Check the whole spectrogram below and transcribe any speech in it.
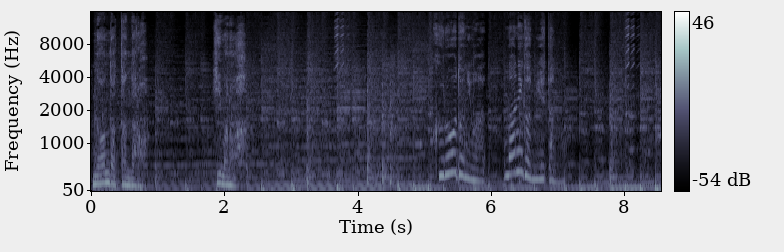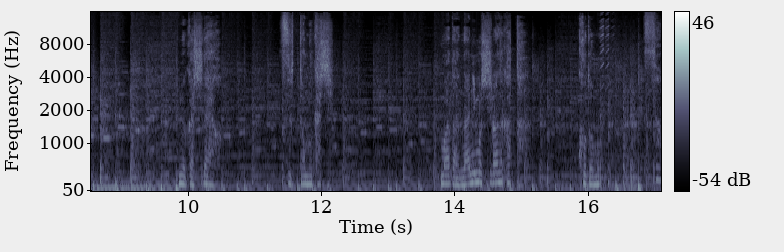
何だったんだろう？今のは。クロードには何が見えたの？昔だよ。ずっと昔。まだ何も知らなかった。子供。そう。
